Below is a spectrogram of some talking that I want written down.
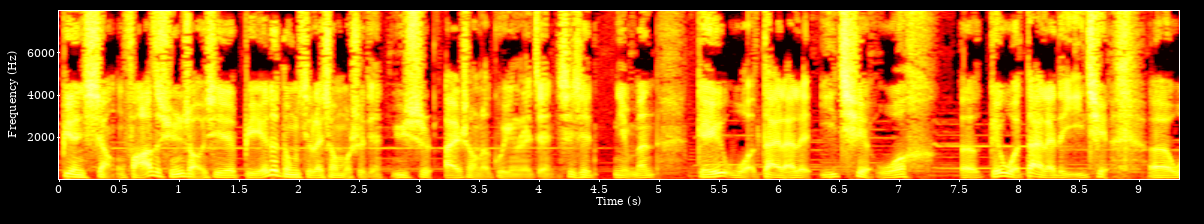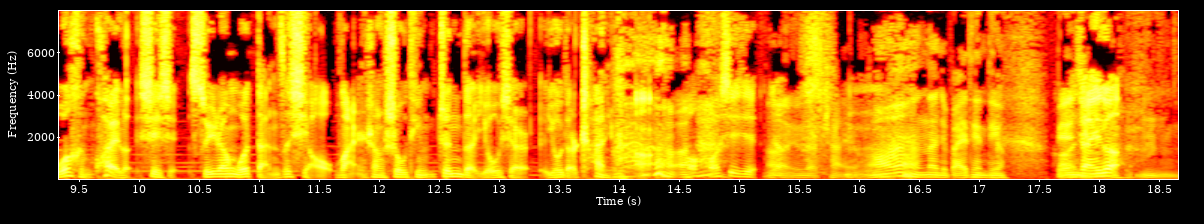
便想法子寻找一些别的东西来消磨时间，于是爱上了《归影人间》。谢谢你们给我带来了一切我呃给我带来的一切，呃我很快乐，谢谢。虽然我胆子小，晚上收听真的有些有点颤悠啊。好好，谢谢 啊，有点颤悠 啊，那就白天听。好，下一个，嗯，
